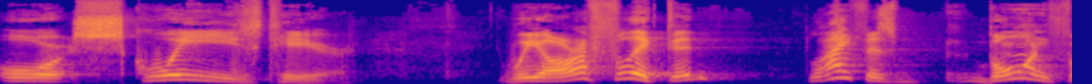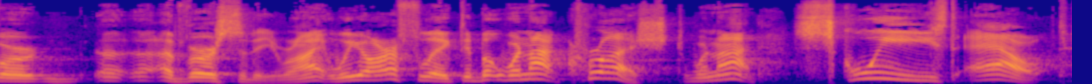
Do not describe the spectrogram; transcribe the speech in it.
or squeezed here. We are afflicted. Life is born for uh, adversity, right? We are afflicted, but we're not crushed. We're not squeezed out.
